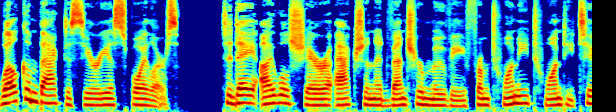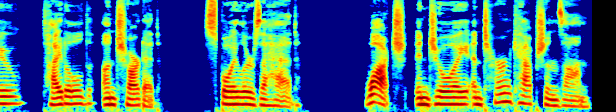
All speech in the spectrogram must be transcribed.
Welcome back to Serious Spoilers. Today I will share a action-adventure movie from 2022 titled Uncharted. Spoilers ahead. Watch, enjoy, and turn captions on.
